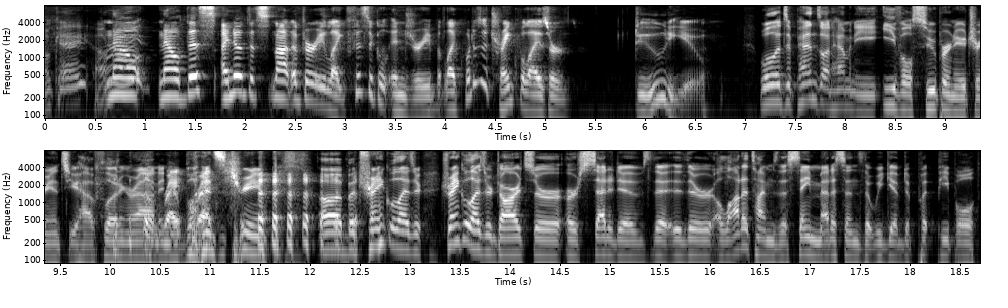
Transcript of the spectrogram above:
Okay. all Now, right. now this I know that's not a very like physical injury, but like, what does a tranquilizer do to you? Well, it depends on how many evil super nutrients you have floating around in Right, your right. bloodstream. uh, but tranquilizer tranquilizer darts are, are sedatives. They're, they're a lot of times the same medicines that we give to put people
